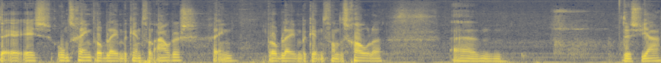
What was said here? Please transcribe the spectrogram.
er is ons geen probleem bekend van ouders. Geen probleem bekend van de scholen. Ehm, dus ja,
